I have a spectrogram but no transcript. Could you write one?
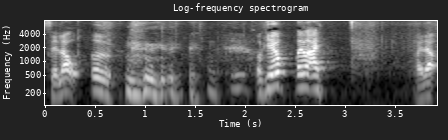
เสร็จแล้วเออ โอเคครับบ๊ายบาย ไปแล้ว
